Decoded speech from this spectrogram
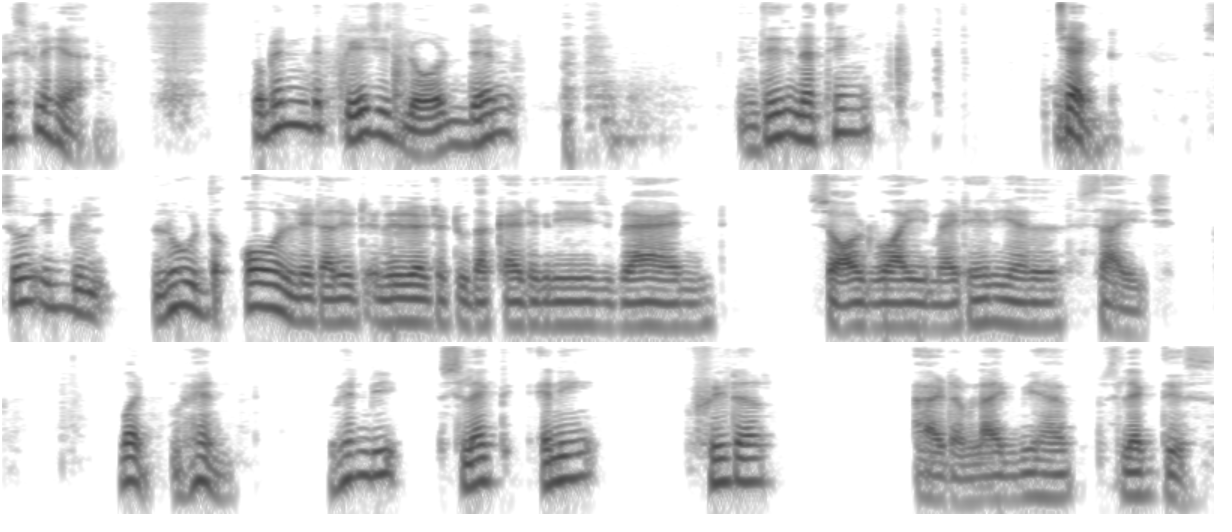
Display here. So when the page is loaded, then there is nothing checked. So it will load the all data related to the categories brand sort by material size. But when when we select any filter item like we have select this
